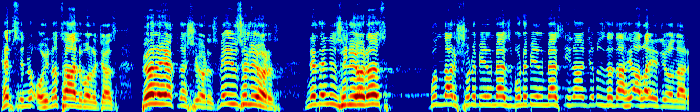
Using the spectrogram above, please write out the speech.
hepsinin oyuna talip olacağız. Böyle yaklaşıyoruz ve üzülüyoruz. Neden üzülüyoruz? Bunlar şunu bilmez, bunu bilmez, inancımızla dahi alay ediyorlar.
